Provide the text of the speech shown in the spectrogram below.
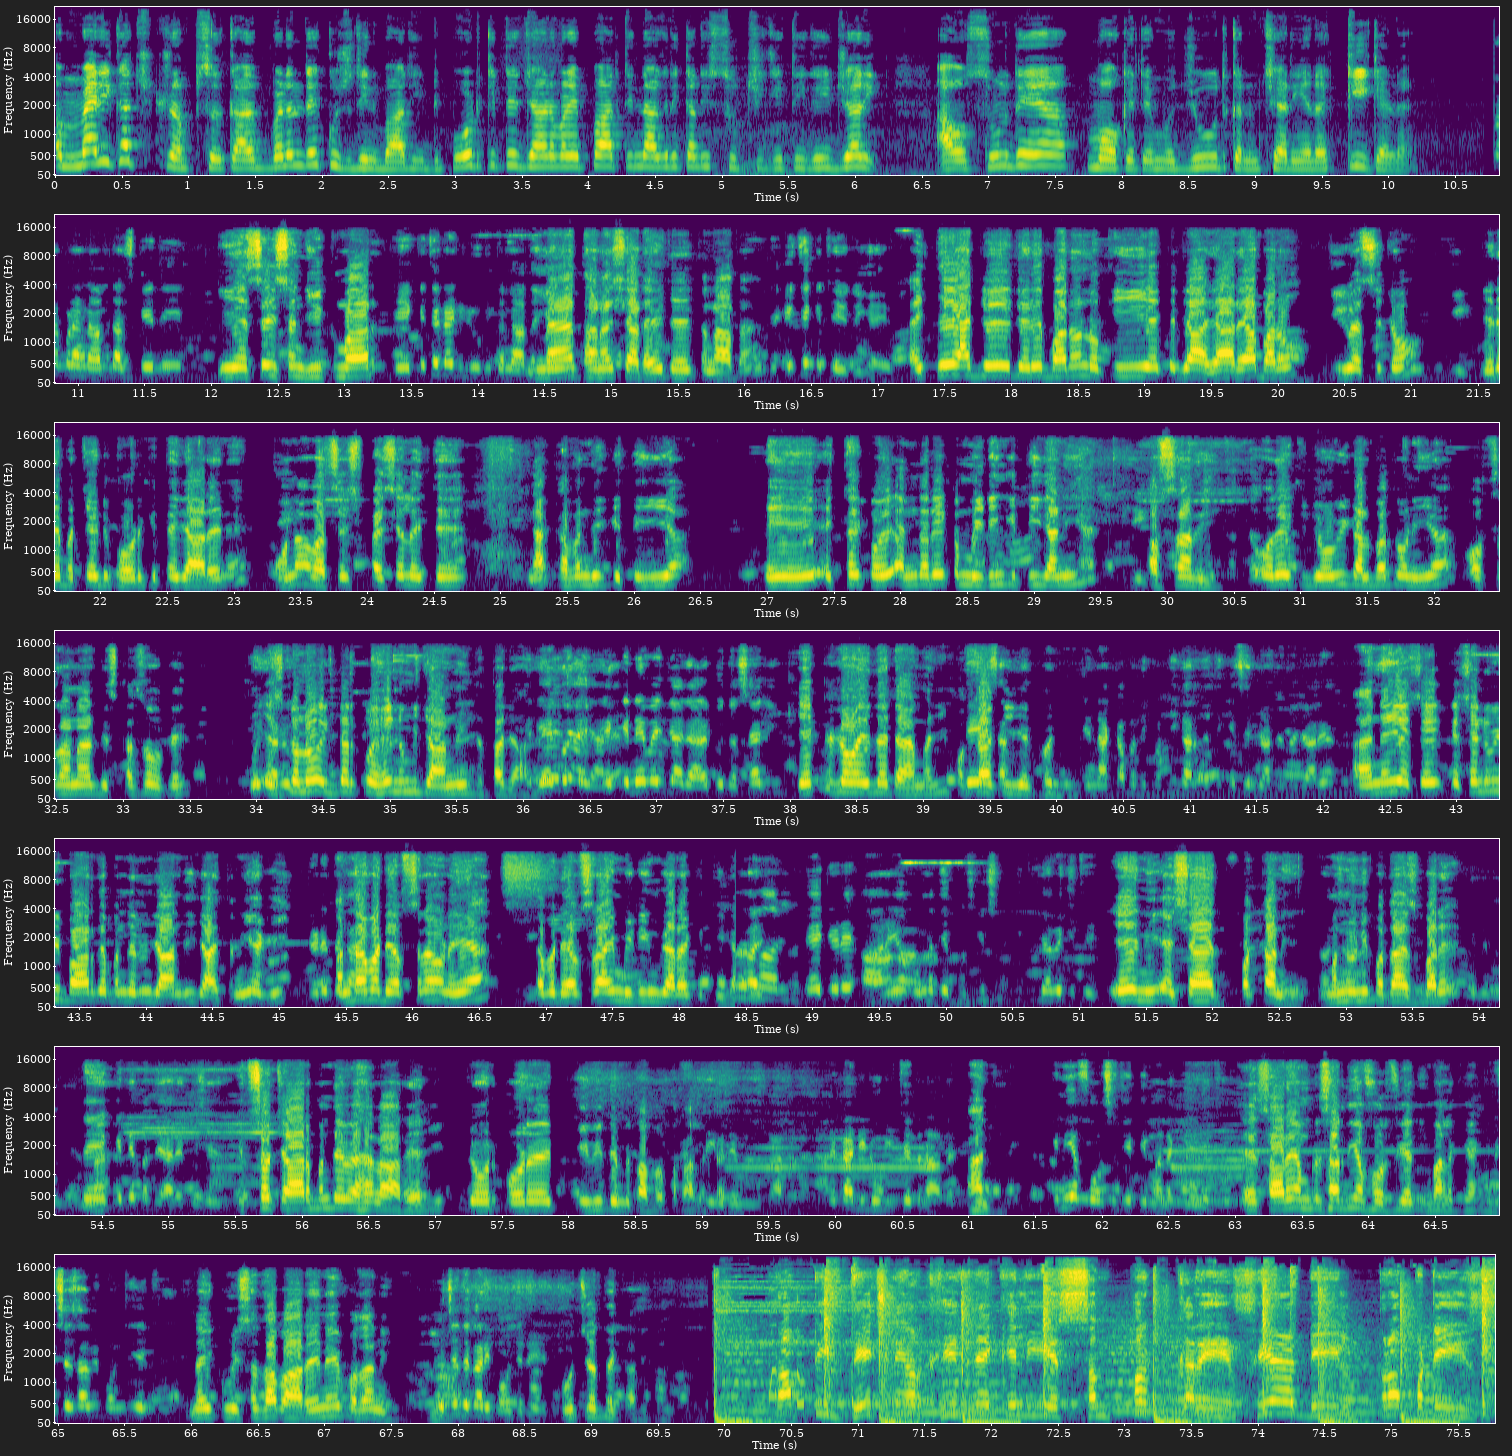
America 'ਚ Trump ਸਰਕਾਰ ਬਣਨ ਦੇ ਕੁਝ ਦਿਨ ਬਾਅਦ ਹੀ ਡਿਪੋਰਟ ਕੀਤੇ ਜਾਣ ਵਾਲੇ ਭਾਰਤੀ ਨਾਗਰਿਕਾਂ ਦੀ ਸੂਚੀ ਕੀਤੀ ਗਈ ਜਾਰੀ। ਆਓ ਸੁਣਦੇ ਹਾਂ ਮੌਕੇ ਤੇ ਮੌਜੂਦ ਕਰਮਚਾਰੀਆਂ ਦਾ ਕੀ ਕਹਿਣਾ ਹੈ। ਆਪਣਾ ਨਾਮ ਦੱਸ ਕੇ ਤੇ ਐਸਆਈ ਸੰਜੀਤ ਕੁਮਾਰ। ਤੇ ਕਿੱਥੇ ਤੁਹਾਡੀ ਡਿਊਟੀ ਤੇ ਲਾਤਾ ਮੈਂ ਥਾਣਾ ਛਾੜੇ ਵਿੱਚ ਤੈਨਾਤ ਹਾਂ। ਤੇ ਇੱਥੇ ਕਿੱਥੇ ਤੁਸੀਂ ਆਏ ਹੋ? ਇੱਥੇ ਅੱਜ ਜਿਹੜੇ ਬਾਹਰੋਂ ਲੋਕੀ ਇੱਕ ਜਹਾਜ਼ ਆ ਰਿਹਾ ਬਾਹਰੋਂ ਯੂਐਸ ਚੋਂ ਜਿਹੜੇ ਬੱਚੇ ਡਿਪੋਰਟ ਕੀਤੇ ਜਾ ਰਹੇ ਨੇ ਉਹਨਾਂ ਵਾਸਤੇ ਸਪੈਸ਼ਲ ਇੱਥੇ ਨਾਕਾਬੰਦੀ ਕੀਤੀ ਗਈ ਆ। ਤੇ ਇੱਥੇ ਕੋਈ ਅੰਦਰ ਇੱਕ ਮੀਟਿੰਗ ਕੀਤੀ ਜਾਣੀ ਹੈ ਅਫਸਰਾਂ ਦੀ। ਤੇ ਉਹਦੇ ਵਿੱਚ ਜੋ ਵੀ ਗੱਲਬਾਤ ਹੋਣੀ ਆ ਅਫਸਰਾਂ ਨਾਲ ਡਿਸਕਸ ਹੋ ਕੇ ਤੇ ਇਸ ਕੋਲੋਂ ਇੱਧਰ ਕੋਈ ਨੂੰ ਵੀ ਜਾਣ ਨਹੀਂ ਦਿੱਤਾ ਜਾ ਰਿਹਾ। ਇਹ ਕਿੰਨੇ ਵਜੇ ਜਾ ਰਿਹਾ? ਕੋਈ ਦੱਸਿਆ ਜੀ? ਇੱਕ ਕੁ ਵਜੇ ਦਾ ਟਾਈਮ ਹੈ ਜੀ ਪੱਕਾ ਕਲੀਅਰ ਕੋਈ ਨਹੀਂ। ਇਹ ਨਾਕਾਬੰਦੀ ਪੱਕੀ ਕਰ ਦਿੱਤੀ ਕਿਸੇ ਜਾ ਜਾ ਰਿਹਾ? ਨਹੀਂ ਐਸੇ ਕਿਸੇ ਨੂੰ ਵੀ ਬਾਹਰ ਦੇ ਬੰਦੇ ਨੂੰ ਜਾਣ ਦੀ ਇਜਾਜ਼ਤ ਨਹੀਂ ਹੈਗੀ। ਅੰਦਰ ਵੱਡੇ ਅਫਸਰ ਹੋਣੇ ਆ ਤੇ ਵੱਡੇ ਅਫਸਰਾਂ ਦੀ ਮੀਟਿੰਗ ਵਗੈਰਾ ਕੀਤੀ ਜਾਵੇ ਇਹ ਜਿਹੜੇ ਆ ਰਹੇ ਆ ਉਹਨਾਂ ਦੀ ਪੁੱਛਗਿੱਛ ਕੀਤੀ ਜਾਵੇ ਕਿਤੇ ਇਹ ਨਹੀਂ ਇਹ ਸ਼ਾਇਦ ਪੱਕਾ ਨਹੀਂ। ਮੈਨੂੰ ਨਹੀਂ ਪਤਾ ਇਸ ਬਾਰੇ। ਤੇ ਕਿੰਨੇ ਬੰਦੇ ਆ ਰਹੇ ਕੁਛ 104 ਬੰਦੇ ਵਹਿ ਲਾ ਰਹੇ ਆ ਜੀ ਜੋ ਰਿਪੋਰਟ ਟੀਵੀ ਦੇ ਮੁਤਾਬਕ ਪਤਾ ਲੱਗਾ ਦੇ ਮੁਕਾਬਲੇ ਤੇ ਤੁਹਾਡੀ ਡਿਊਟੀ ਤੇ ਤਨਾਤ ਹੈ ਜੀ ਹਾਂਜੀ ਕਿੰਨੀਆਂ ਫੋਰਸ ਦੀਆਂ ਟੀਮਾਂ ਲੱਗੀਆਂ ਹੋਈਆਂ ਜੀ ਇਹ ਸਾਰੇ ਅੰਮ੍ਰਿਤਸਰ ਦੀਆਂ ਫੋਰਸ ਦੀਆਂ ਟੀਮਾਂ ਲੱਗੀਆਂ ਨੇ ਮਿਸਟਰ ਸਾਹਿਬ ਵੀ ਪਹੁੰਚੇ ਜੀ ਨਹੀਂ ਕਮਿਸ਼ਨਰ ਸਾਹਿਬ ਆ ਰਹੇ ਨੇ ਪਤਾ ਨਹੀਂ ਉੱਚ ਅਧਿਕਾਰੀ ਪਹੁੰਚ ਰਹੇ ਜੀ ਉੱਚ ਅਧਿਕਾਰੀ प्रॉपर्टी बेचने और खरीदने के लिए संपर्क करें फेयर डील प्रॉपर्टीज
